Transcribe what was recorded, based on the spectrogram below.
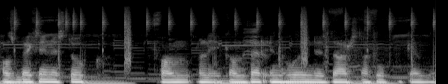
als back is het ook van, allee, ik kan ver ingooien, dus daar sta ik ook bekend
